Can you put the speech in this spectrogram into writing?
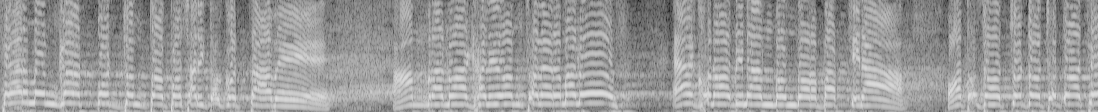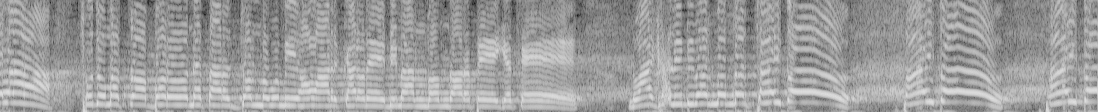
চেয়ারম্যান ঘাট পর্যন্ত প্রসারিত করতে হবে। আমরা নোয়াখালী অঞ্চলের মানুষ, এখনও বিমানবন্দর পাচ্ছি না। অথচ ছোট ছোট জেলা শুধুমাত্র বড় নেতার জন্মভূমি হওয়ার কারণে বিমানবন্দর পেয়ে গেছে। নোয়াখালী বিমানবন্দর চাই তো চাই তো চাই তো।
